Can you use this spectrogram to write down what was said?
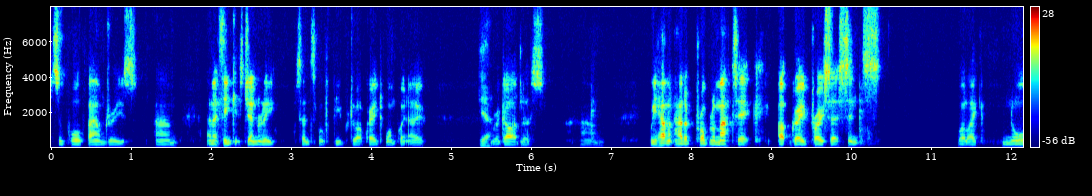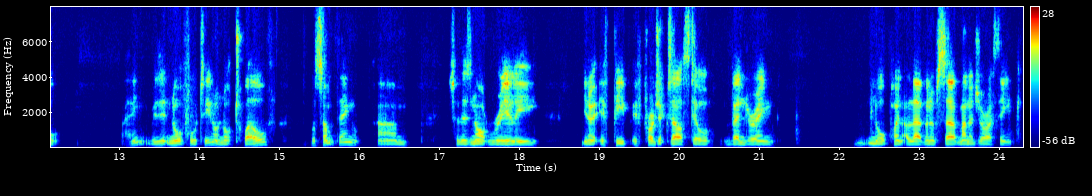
support boundaries. Um, and I think it's generally sensible for people to upgrade to 1.0 Yeah. regardless. Um, we haven't had a problematic upgrade process since, what, like naught, I think, is it naught 14 or naught 12 or something? Um, so there's not really, you know, if people, if projects are still vendoring 0.11 of Cert Manager, I think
